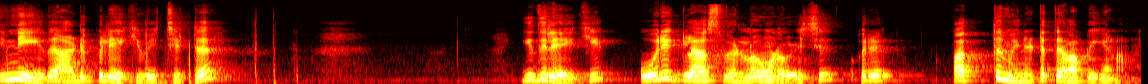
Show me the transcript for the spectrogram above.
ഇനി ഇത് അടുപ്പിലേക്ക് വെച്ചിട്ട് ഇതിലേക്ക് ഒരു ഗ്ലാസ് വെള്ളവും കൂടെ ഒഴിച്ച് ഒരു പത്ത് മിനിറ്റ് തിളപ്പിക്കണം.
